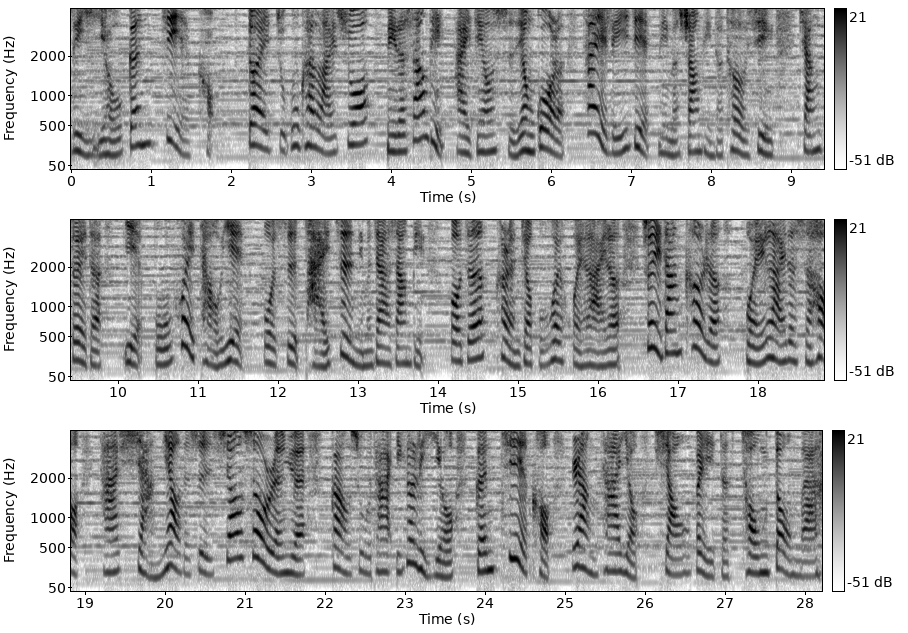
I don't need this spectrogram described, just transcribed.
理由跟借口。对主顾客来说，你的商品他已经有使用过了，他也理解你们商品的特性，相对的也不会讨厌或是排斥你们家的商品，否则客人就不会回来了。所以当客人回来的时候，他想要的是销售人员告诉他一个理由跟借口，让他有消费的冲动啊。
